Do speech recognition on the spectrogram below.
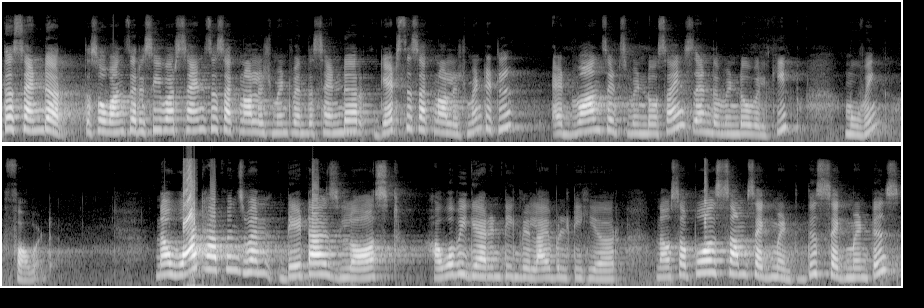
the sender, so once the receiver sends this acknowledgement when the sender gets this acknowledgement it will advance its window size and the window will keep moving forward. Now what happens when data is lost, how are we guaranteeing reliability here? Now suppose some segment, this segment is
